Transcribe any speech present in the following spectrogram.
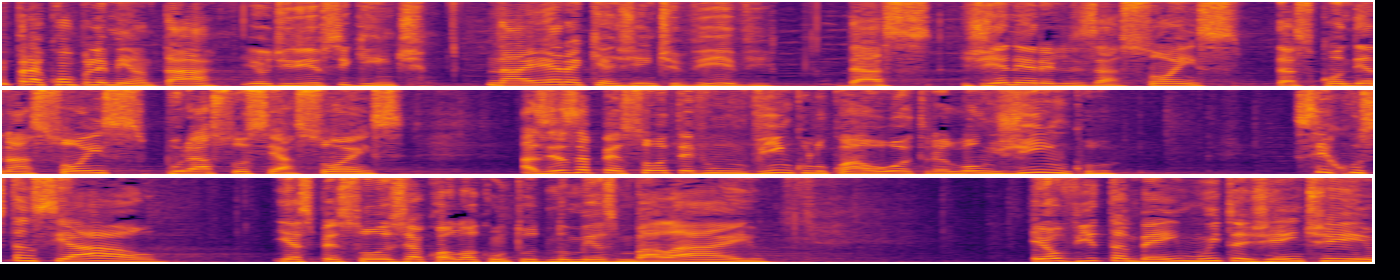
e para complementar, eu diria o seguinte: na era que a gente vive, das generalizações, das condenações por associações, às vezes a pessoa teve um vínculo com a outra, longínquo, circunstancial, e as pessoas já colocam tudo no mesmo balaio. Eu vi também muita gente.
